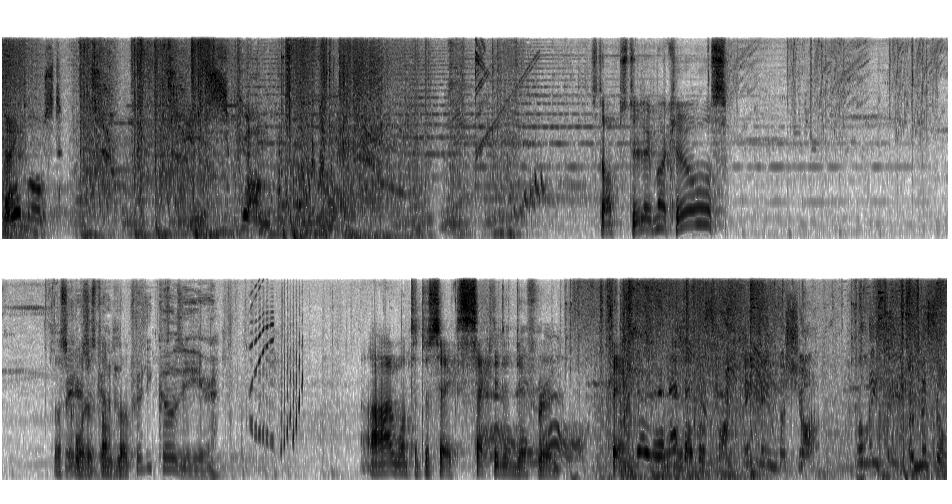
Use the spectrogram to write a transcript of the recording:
Okay. Almost. You scum. Stop stealing my kills! Those Raiders quarters don't look pretty cozy here. I wanted to say exactly the different oh, thing. You'll remember this one. Taking the shot. Releasing a missile.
